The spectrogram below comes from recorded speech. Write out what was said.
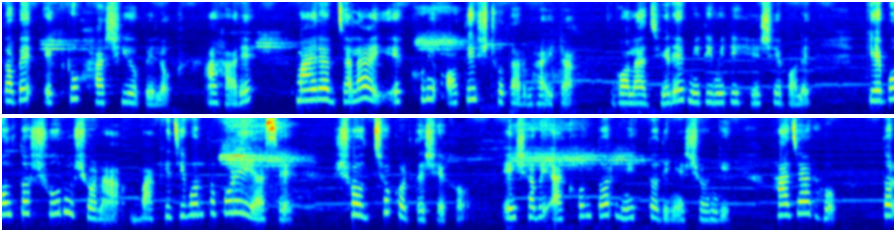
তবে একটু হাসিও পেল। আহারে, মায়রার জ্বালায় এক্ষুনি অতিষ্ঠ তার ভাইটা। গলা ঝেড়ে মিটিমিটি হেসে বলে, কেবল তো শুরু শোনা বাকি জীবন তো পড়েই আছে। সহ্য করতে শেখো। এইসবই এখন তোর নিত্যদিনের সঙ্গী। হাজার হোক, তোর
